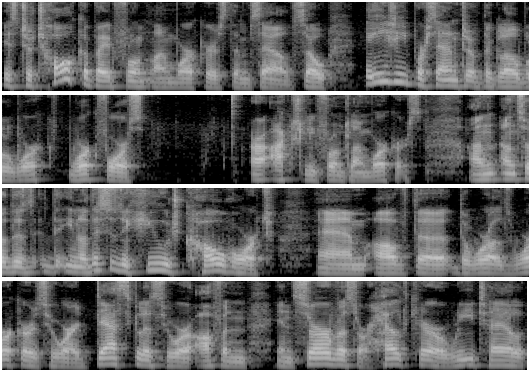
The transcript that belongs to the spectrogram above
is to talk about frontline workers themselves. So 80% of the global work workforce are actually frontline workers, and and so there's you know this is a huge cohort um, of the the world's workers who are deskless, who are often in service or healthcare or retail,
